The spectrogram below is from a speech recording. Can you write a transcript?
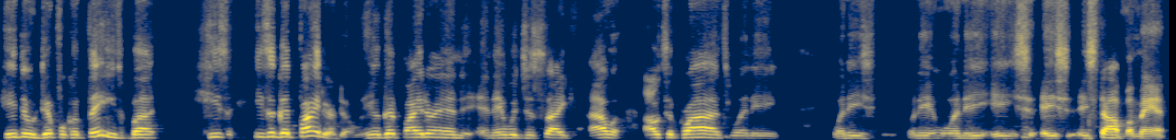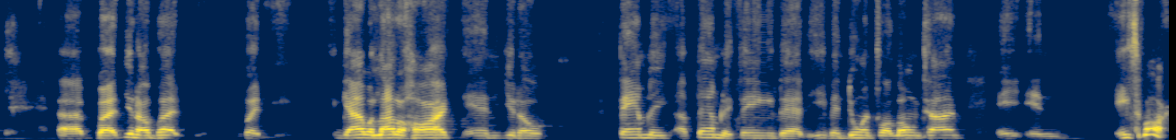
he do difficult things, but he's he's a good fighter though. He's a good fighter, and and it was just like I was I was surprised when he when he when he when he he, he, he stopped my man. Uh, but you know, but but guy with a lot of heart and you know, family a family thing that he been doing for a long time, and, and he's smart.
